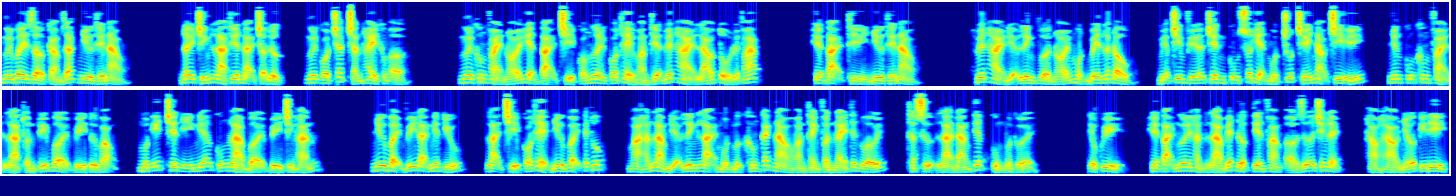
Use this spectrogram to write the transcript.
ngươi bây giờ cảm giác như thế nào? Đây chính là thiên đại trợ lực, ngươi có chắc chắn hay không ở? Ngươi không phải nói hiện tại chỉ có ngươi có thể hoàn thiện huyết hải lão tổ luyện pháp. Hiện tại thì như thế nào? Huyết hải địa linh vừa nói một bên lắc đầu, miệng chim phía trên cũng xuất hiện một chút chế nhạo chi ý, nhưng cũng không phải là thuần túy bởi vì tử vọng, một ít trên ý nghĩa cũng là bởi vì chính hắn. Như vậy vĩ đại nghiên cứu, lại chỉ có thể như vậy kết thúc, mà hắn làm địa linh lại một mực không cách nào hoàn thành phần này tiếp nối, thật sự là đáng tiếc cùng một người tiểu quỷ, hiện tại ngươi hẳn là biết được tiên phạm ở giữa chính lệnh hảo hảo nhớ kỹ đi,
